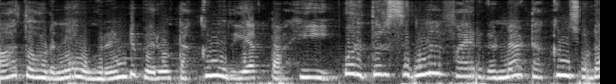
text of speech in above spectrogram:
பார்த்த உடனே இவங்க ரெண்டு பேரும் டக்குன்னு ரியாக்ட் ஆகி ஒருத்தர் சிக்னல் ஃபயர் கன்னா டக்குன்னு சுட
